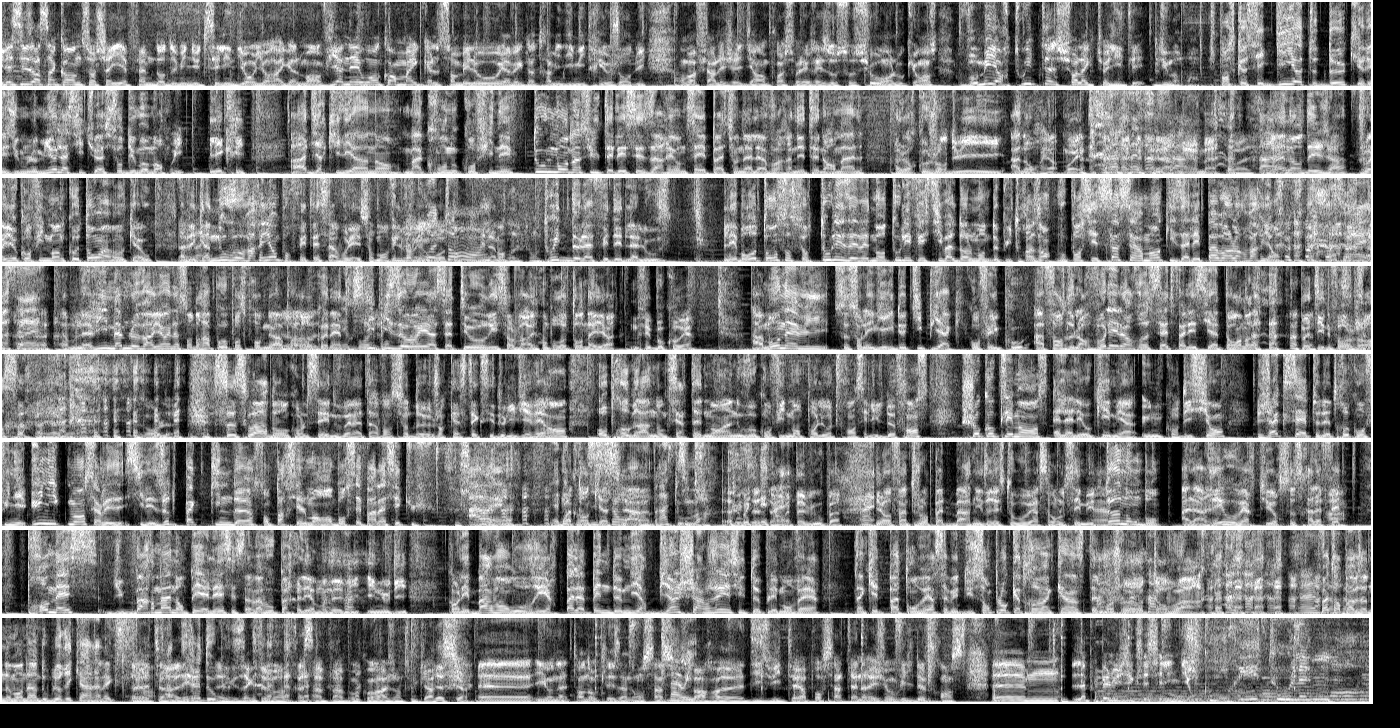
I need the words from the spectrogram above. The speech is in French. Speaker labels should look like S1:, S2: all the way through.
S1: Il est 6h50 sur Chai FM. Dans deux minutes, Céline Dion. Il y aura également Vianney ou encore Michael Sambello. Et avec notre ami Dimitri aujourd'hui, on va faire, j'allais dire, un point sur les réseaux sociaux. En l'occurrence, vos meilleurs tweets sur l'actualité du moment.
S2: Je pense que c'est Guillotte 2 qui résume le mieux la situation du moment.
S1: Oui.
S2: Il écrit À dire qu'il y a un an, Macron nous confinait. Tout le monde insultait les Césars et on ne savait pas si on allait avoir un été normal. Alors qu'aujourd'hui, ah non, rien. Ouais. C'est la même.
S1: Ouais, c'est
S2: Un an déjà. Joyeux confinement de coton, hein, au cas où. Avec un nouveau variant pour fêter ça. Vous l'avez sûrement vu, le, variant
S3: breton,
S2: breton,
S3: oui.
S2: évidemment.
S1: Breton.
S2: Tweet de la Fédé de la Louse. Les Bretons sont sur tous les événements, tous les festivals dans le monde depuis trois ans. Vous pensiez sincèrement qu'ils allaient pas voir leur variant
S3: C'est vrai, c'est vrai.
S2: À mon avis, même le variant, il a son drapeau pour se promener, à point de
S1: Ouais,
S2: reconnaître. Sleepy Zoé a sa théorie sur le variant breton d'ailleurs, ça me fait beaucoup rire. À mon avis, ce sont les vieilles de Tipiac qui ont fait le coup. À force de leur voler leurs recettes, fallait s'y attendre. Petite vengeance.
S1: C'est drôle.
S2: Ce soir donc, on le sait, nouvelle intervention de Jean Castex et d'Olivier Véran. Au programme donc certainement un nouveau confinement pour les Hauts-de-France et l'Île-de-France. Choco Clémence, elle, elle est ok mais à une condition. J'accepte d'être reconfiné uniquement si les, si les œufs de Pâques Kinder sont partiellement remboursés par la Sécu.
S1: C'est ça.
S3: Ah ouais. Il y a des
S2: Moi, tant qu'il y a
S3: conditions
S2: slam,
S3: euh,
S2: tout va. Oui,
S1: Exactement.
S2: T'as vu ou pas
S3: Ouais.
S2: Et enfin, toujours pas de bar ni de resto ouvert, ça on le sait, mais
S3: Ah.
S2: tenons bon. À la réouverture, ce sera la fête. Promesse du barman en PLS et ça va vous parler à mon avis. Il nous dit quand les bars vont rouvrir, pas la peine de me dire bien chargé s'il te plaît mon verre. T'inquiète pas, ton verre ça va être du samplon 95 tellement je serais heureux de te revoir. Quoi, t'as pas besoin de demander un double Ricard, Alex
S1: Euh, tu as
S2: Ah,
S1: raison.
S2: Déjà double.
S1: Exactement, très sympa. Bon courage en tout cas.
S2: Bien sûr.
S1: Euh, et on attend donc les annonces hein, ce
S3: Bah oui.
S1: soir 18h pour certaines régions ou villes de France. Euh, la plus belle musique c'est Céline Dion.
S4: compris tous les mots.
